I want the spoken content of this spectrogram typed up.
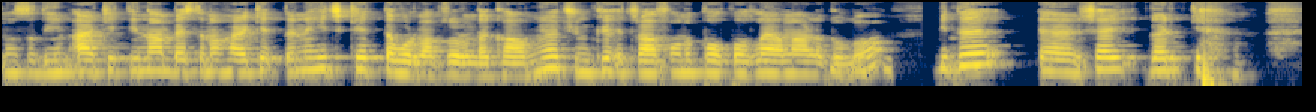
nasıl diyeyim erkekliğinden beslenen hareketlerine hiç ket de vurmak zorunda kalmıyor. Çünkü etrafı onu pohpohlayanlarla dolu. Bir de e, şey garip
